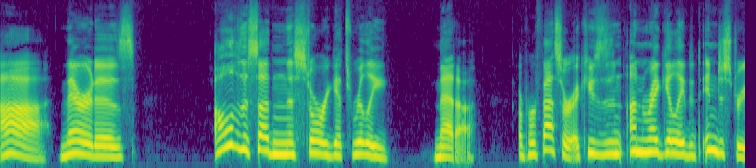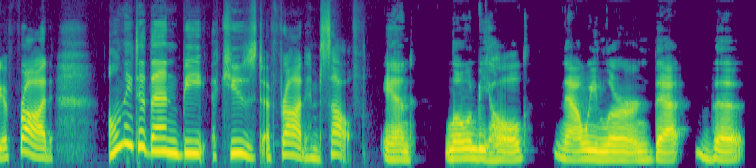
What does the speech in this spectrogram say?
Ah, there it is. All of a sudden, this story gets really meta. A professor accuses an unregulated industry of fraud, only to then be accused of fraud himself. And lo and behold, now we learn that the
